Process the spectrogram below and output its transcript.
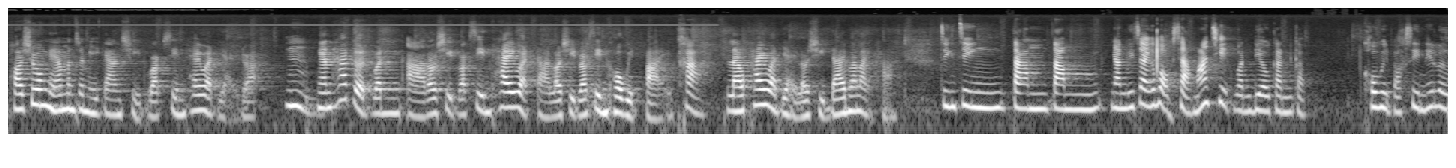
เพราะช่วงเนี้ยมันจะมีการฉีดวัคซีนไข้หวัดใหญ่ด้วยอืมงั้นถ้าเกิดวันอ่าเราฉีดวัคซีนไข้หวัดอ่าเราฉีดวัคซีนโควิดไปค่ะ แล้วไข้หวัดใหญ่เราฉีดได้เมื่อไหร่คะจริงๆตามตามงานวิจัยก็บอกสามารถฉีดวันเดียวกันกับโควิดวัคซีนได้เล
